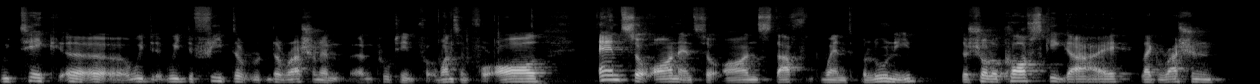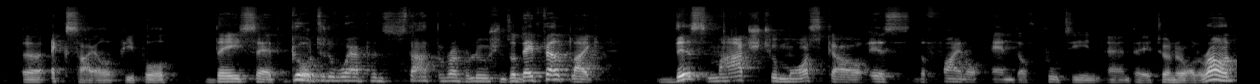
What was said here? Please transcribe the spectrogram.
We take, uh, uh, we de- we defeat the the Russian and, and Putin for once and for all and so on and so on. Stuff went balloony. The Khodorkovsky guy, like Russian uh, exile people, they said, go to the weapons, start the revolution. So they felt like this march to Moscow is the final end of Putin, and they turned it all around.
